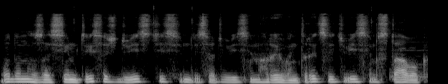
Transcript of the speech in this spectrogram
продано за 7278 гривень. 38 ставок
